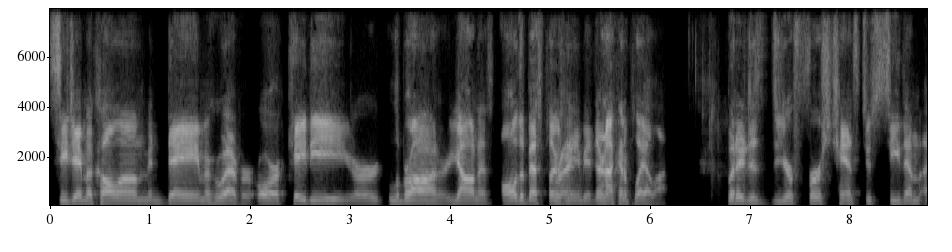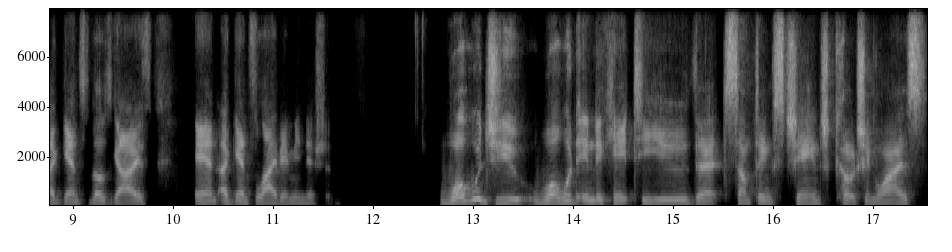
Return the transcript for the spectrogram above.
cj mccollum and dame or whoever or kd or lebron or Giannis, all the best players right. in the nba they're not going to play a lot but it is your first chance to see them against those guys and against live ammunition. What would you what would indicate to you that something's changed coaching wise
